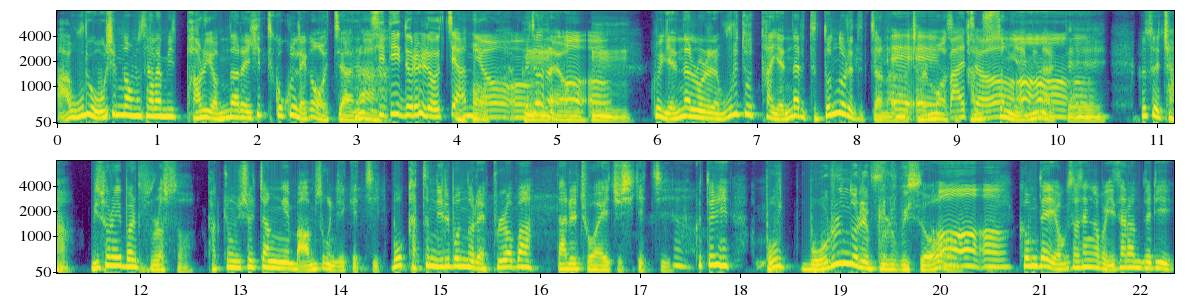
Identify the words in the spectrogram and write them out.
아, 우리 50 넘은 사람이 바로 옆 나라에 히트곡을 내가 얻지 않아. GD 노래를 얻지 않으며. 어. 그잖아요. 어, 어. 음. 그 옛날 노래는 우리도 다 옛날에 듣던 노래 듣잖아. 에, 에, 젊어서 맞아. 감수성 예민할 어, 어, 때. 어. 그래서 자 미소라이바를 불렀어. 박종규 실장의 마음속은 이랬겠지. 뭐 같은 일본 노래 불러봐. 나를 좋아해 주시겠지. 그랬더니 뭐 모르는 노래를 부르고 있어. 어, 어, 어. 그런데 여기서 생각해봐. 이 사람들이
